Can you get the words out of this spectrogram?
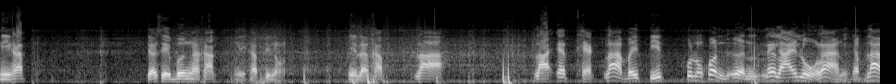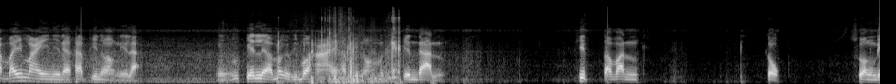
นี่ครับ เดี๋ยวเสียเบิ้งนะครับนี่ครับ พี่น้องนี่แหละครับ ล่าล่าแอดแท็กล่าใบติดผู้ลงคนเอิญหลายๆโลกล่านี่ครับล่าใบใหม่นี่แหละครับ พี่น้องนี่แหละ มันเป็นแล้วมันก็สิบ่หายครับพี่น้องมันสิเป็นดันทิศตะวันตกช่วงแด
